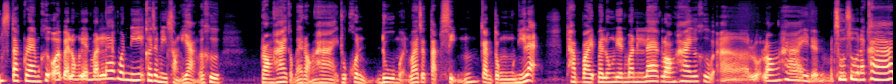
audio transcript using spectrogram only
Instagram คือโอ้ยไปโรงเรียนวันแรกวันนี้ก็จะมีสองอย่างก็คือ ร้องไห้กับไม่ร้องไห้ ทุกคนดูเหมือนว่าจะตัดสินกันตรงนี้แหละถ้าไปไปโรงเรียนวันแรกร้องไห้ก็คือแบบอ่าร้องไห้เดี๋ยวสู้ๆนะครับ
